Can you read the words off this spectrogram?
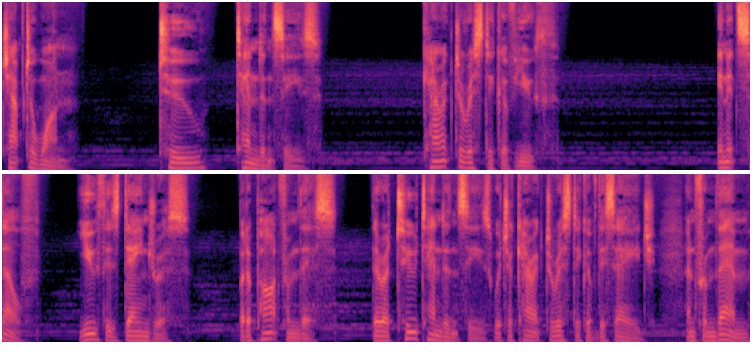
Chapter 1 Two tendencies. Characteristic of youth. In itself, youth is dangerous, but apart from this, there are two tendencies which are characteristic of this age, and from them,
